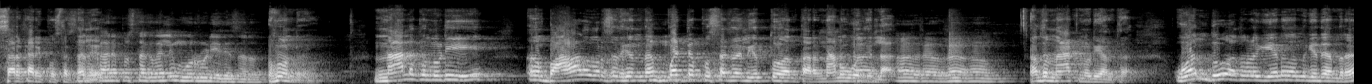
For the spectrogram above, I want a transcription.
ಸರ್ಕಾರಿ ಪುಸ್ತಕ ಸರ್ಕಾರಿ ಪುಸ್ತಕದಲ್ಲಿ ಮೂರು ನುಡಿ ಇದೆ ಸರ್ ಹ್ಞೂ ನಾಲ್ಕು ನುಡಿ ಬಹಳ ವರ್ಷದ ಹಿಂದೆ ಪಠ್ಯ ಪುಸ್ತಕದಲ್ಲಿ ಇತ್ತು ಅಂತಾರೆ. ನಾನು ಓದಿಲ್ಲ. ಅದು ನಾಲ್ಕು ನುಡಿ ಅಂತ. ಒಂದು ಅದರೊಳಗೆ ಏನೋ ಒಂದಿದೆ ಅಂದ್ರೆ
